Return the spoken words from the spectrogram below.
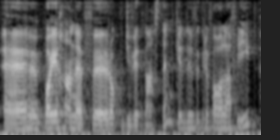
e, pojechane w roku 19, kiedy wygrywał Lafilippe.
